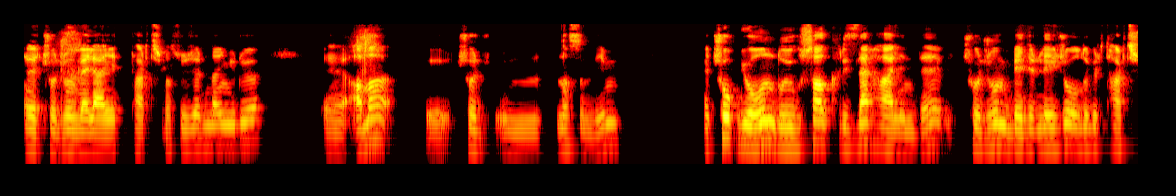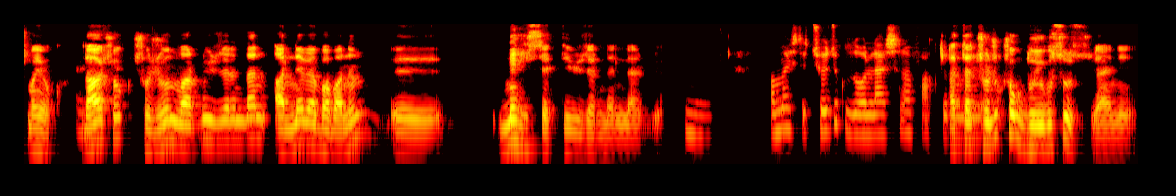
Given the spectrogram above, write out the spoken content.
evet çocuğun velayet tartışması üzerinden yürüyor. Ee, ama e, çocuk nasıl diyeyim? E, çok yoğun duygusal krizler halinde çocuğun belirleyici olduğu bir tartışma yok. Evet. Daha çok çocuğun varlığı üzerinden anne ve babanın e, ne hissettiği üzerinden ilerliyor. Evet. Ama işte çocuk zorlaştıran faktör Hatta oluyor. çocuk çok duygusuz yani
